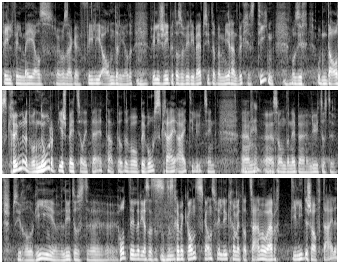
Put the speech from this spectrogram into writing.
viel, viel mehr als können wir sagen, viele andere. Oder? Mhm. Viele schreiben das auf ihre Website, aber wir haben wirklich ein Team, mhm. das sich um das kümmert, das nur diese Spezialität hat, oder? wo bewusst keine IT-Leute sind. Ähm, okay. äh, sondern eben Leute aus der Psychologie, Leute aus der Hotellerie. Also das, mhm. das kommen ganz, ganz viele Leute kommen da zusammen, die einfach die Leidenschaft teilen.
